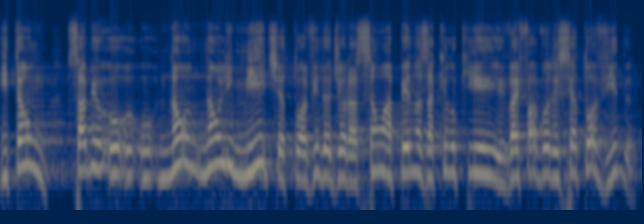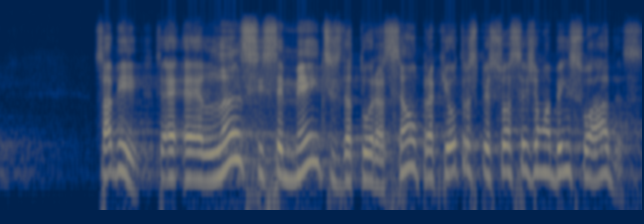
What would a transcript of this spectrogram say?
Então, sabe, não, não limite a tua vida de oração a apenas aquilo que vai favorecer a tua vida. Sabe, é, é, lance sementes da tua oração para que outras pessoas sejam abençoadas.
